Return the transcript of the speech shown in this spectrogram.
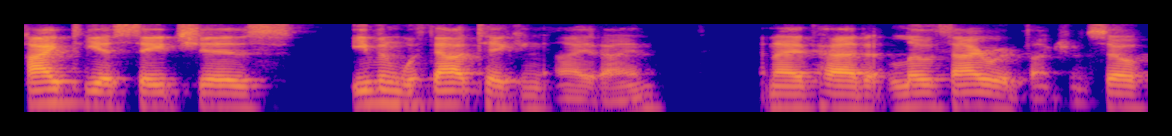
high TSHs even without taking iodine, and I've had low thyroid function. So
